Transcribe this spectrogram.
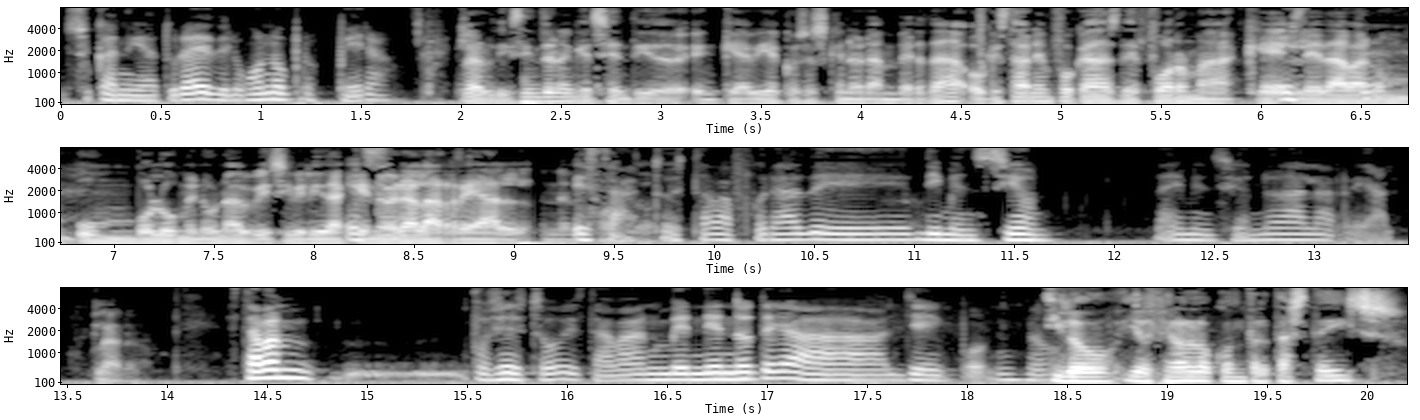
su candidatura desde luego no prospera. Claro, distinto en qué sentido, en que había cosas que no eran verdad o que estaban enfocadas de forma que le daban un, volumen, una visibilidad que no era la real. En el Exacto, estaba fuera de dimensión. La dimensión no era la real. Claro estaban pues esto, estaban vendiéndote a James Bond. ¿no? ¿Y, lo, ¿Y al final lo contratasteis?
